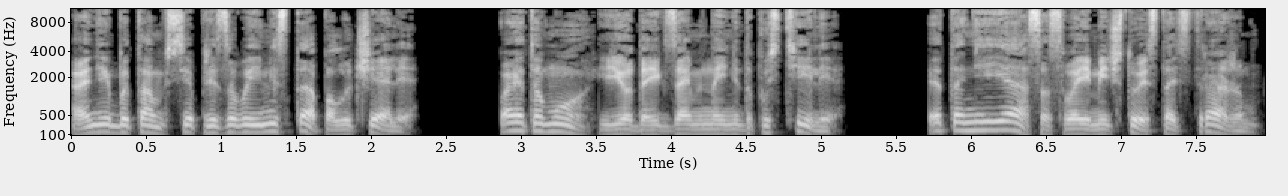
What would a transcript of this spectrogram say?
Они бы там все призовые места получали. Поэтому ее до экзамена и не допустили. Это не я со своей мечтой стать стражем.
